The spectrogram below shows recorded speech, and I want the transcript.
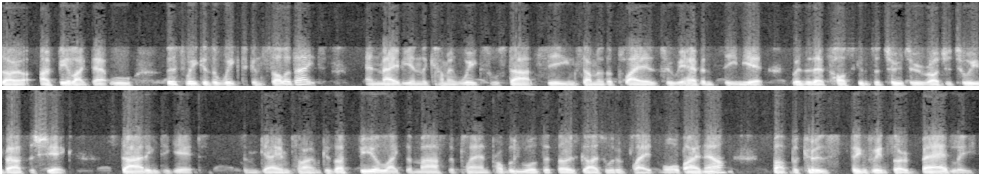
So I feel like that will, this week is a week to consolidate and maybe in the coming weeks we'll start seeing some of the players who we haven't seen yet, whether that's Hoskins Sotutu, Roger Tuivasa-Sheck, starting to get some game time because I feel like the master plan probably was that those guys would have played more by now, but because things went so badly,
